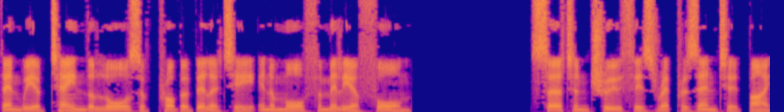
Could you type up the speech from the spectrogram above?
Then we obtain the laws of probability in a more familiar form. Certain truth is represented by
